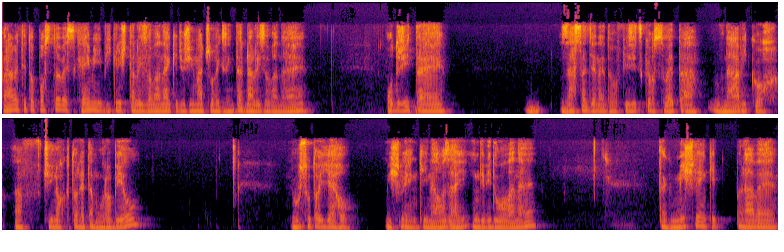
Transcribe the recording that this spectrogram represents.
práve tieto postojové schémy vykryštalizované, keď už ich má človek zinternalizované, odžité, zasadené do fyzického sveta v návykoch a v činoch, ktoré tam urobil, už sú to jeho myšlienky naozaj individuované, tak myšlienky práve,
